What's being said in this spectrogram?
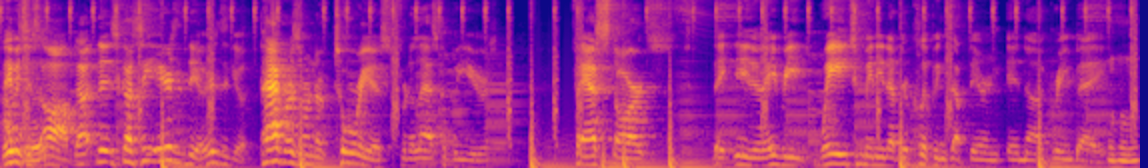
They was just off. Because see, here's the deal. Here's the deal. Packers are notorious for the last couple years. Fast starts. They you know, they read way too many of their clippings up there in, in uh, Green Bay, Mhm.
